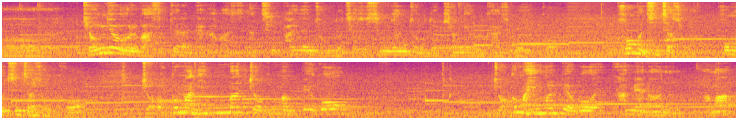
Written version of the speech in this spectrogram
어, 경력을 봤을 때는 내가 봤을 때 한 7, 8년 정도 최소 10년 정도 경력을 가지고 있고 폼은 진짜 좋아 폼은 진짜 좋고 조금만 힘만 조금만 빼고 조금만 힘을 빼고 하면은 아마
